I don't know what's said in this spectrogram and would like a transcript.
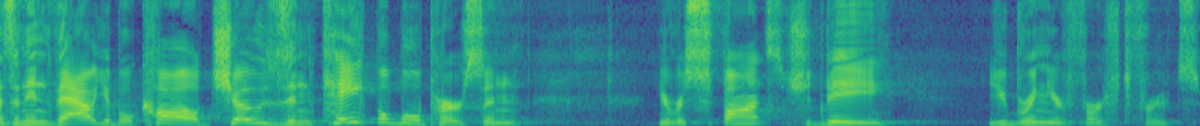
as an invaluable, called, chosen, capable person, your response should be you bring your first fruits.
